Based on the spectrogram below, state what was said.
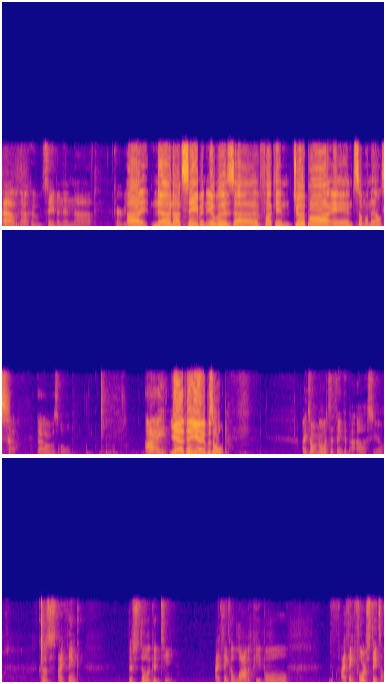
Oh, uh, who? Saban and uh, Kirby. uh, no, not Saban. It was uh, fucking Joe Pa and someone else. oh. oh, it was old. I Yeah, they, yeah, it was old. I don't know what to think about LSU because I think they're still a good team. I think a lot of people. I think Florida State's a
